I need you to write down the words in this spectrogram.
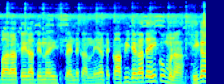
12 13 ਦਿਨ ਅਸੀਂ ਸਪੈਂਡ ਕਰਨੇ ਆ, ਤੇ ਕਾਫੀ ਜਗ੍ਹਾ ਤੇ ਅਸੀਂ ਘੁੰਮਣਾ, ਠੀਕ ਆ?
